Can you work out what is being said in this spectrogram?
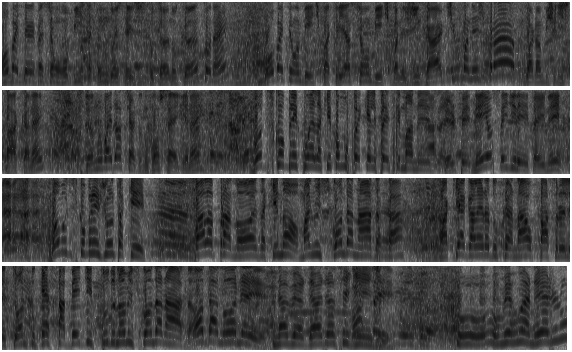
ou vai ter vai ser um robista com um, dois, três disputando o canto, né? Ou vai ter um ambiente para criação, um ambiente para manejo de encarte e um manejo para guardar um bicho de estaca, né? Senão não vai dar certo, não consegue, né? Vou descobrir com ele aqui como foi que ele fez esse manejo aí. Perfeito. Nem eu sei direito aí, nem. Vamos descobrir junto aqui. Fala pra nós aqui, não, mas não esconda nada, tá? Aqui a galera do canal Pássaro Eletrônico quer saber de tudo, não me esconda nada. Ó o Danone aí. Na verdade é o seguinte, o, o meu manejo não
